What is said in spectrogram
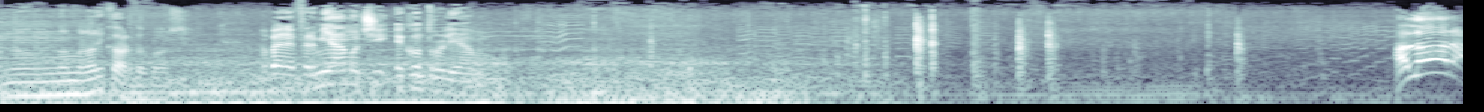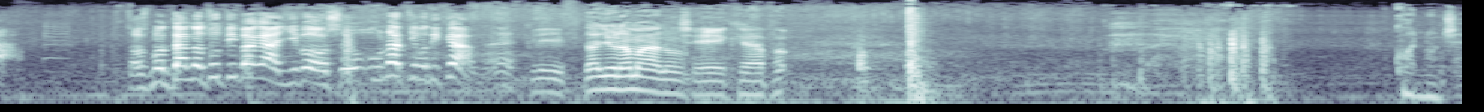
Non, non me lo ricordo, boss. Va bene, fermiamoci e controlliamo. Allora! Sto smontando tutti i bagagli, boss. Un attimo di calma, eh. Cliff, dagli una mano. Sì, capo. Qua non c'è.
